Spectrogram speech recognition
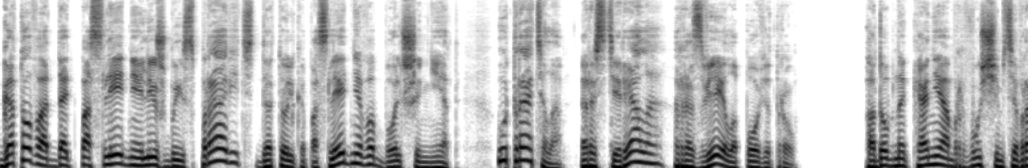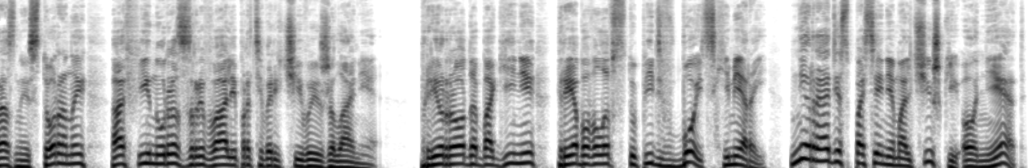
готова отдать последнее, лишь бы исправить, да только последнего больше нет. Утратила, растеряла, развеяла по ветру. Подобно коням, рвущимся в разные стороны, Афину разрывали противоречивые желания. Природа богини требовала вступить в бой с Химерой. Не ради спасения мальчишки, о нет.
